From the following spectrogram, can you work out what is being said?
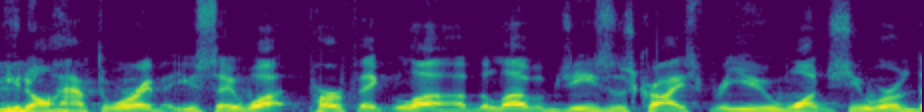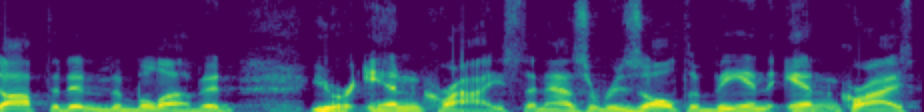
You don't have to worry about it. You say, what? Perfect love, the love of Jesus Christ for you. Once you were adopted into the beloved, you're in Christ, and as a result of being in Christ,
